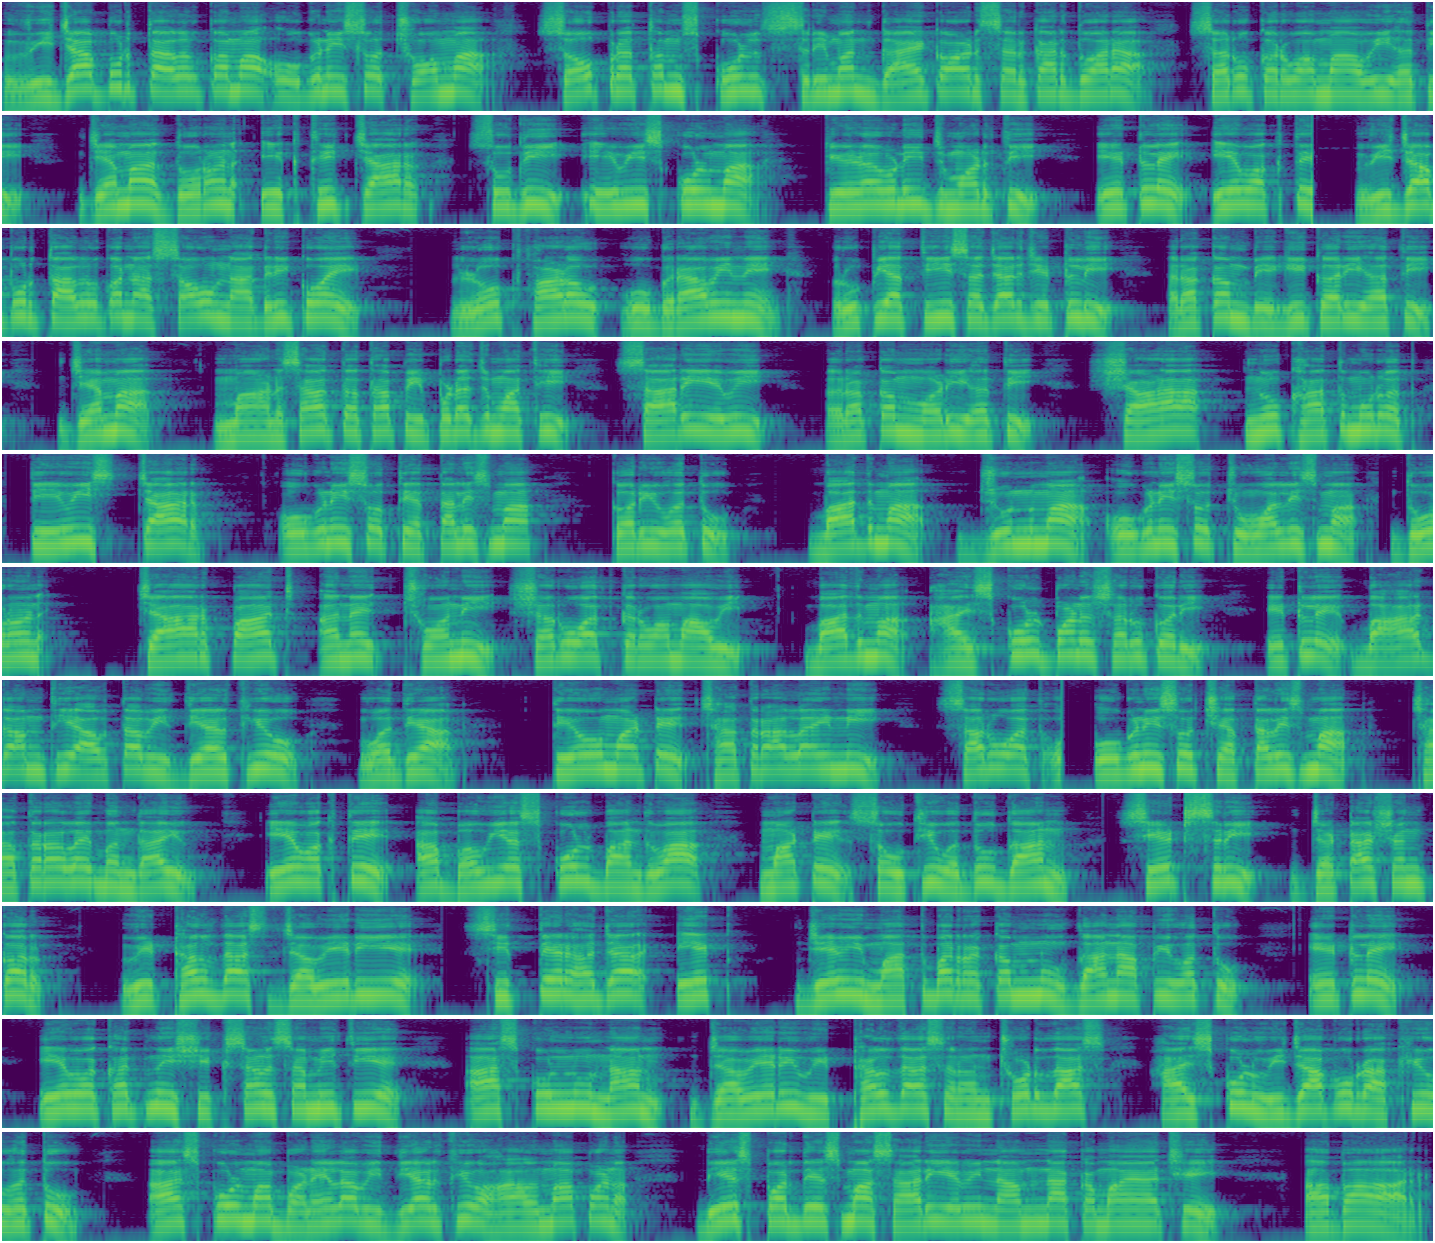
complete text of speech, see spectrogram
વિજાપુર તાલુકામાં ઓગણીસો છમાં સૌપ્રથમ સ્કૂલ શ્રીમંત ગાયકવાડ સરકાર દ્વારા શરૂ કરવામાં આવી હતી, જેમાં ધોરણ એકથી ચાર સુધી એવી સ્કૂલમાં કેળવણી જ મળતી. એટલે એ વખતે વિજાપુર તાલુકાના સૌ નાગરિકોએ લોકફાળો ઉઘરાવીને રૂપિયા ત્રીસ હજાર જેટલી રકમ ભેગી કરી હતી, જેમાં માણસા તથા પીપળજમાંથી સારી એવી રકમ મળી હતી. શાળાનું ખાતમુહૂર્ત ત્રેવીસ ચાર ઓગણીસો તેતાલીસમાં કર્યું હતું. બાદમાં જૂનમાં ઓગણીસો ચુમ્માલીસમાં ધોરણ ચાર, પાંચ અને છની શરૂઆત કરવામાં આવી. બાદમાં હાઈસ્કૂલ પણ શરૂ કરી. એટલે બહારગામથી આવતા વિદ્યાર્થીઓ વધ્યા. તેઓ માટે છાત્રાલયની શરૂઆત ઓગણીસો છેતાલીસમાં છાત્રાલય બંધાયું. એ વખતે આ ભવ્ય સ્કૂલ બાંધવા માટે સૌથી વધુ દાન શેઠ શ્રી જટાશંકર વિઠ્ઠલદાસ ઝવેરીએ સિત્તેર હજાર એક જેવી માતબર રકમનું દાન આપ્યું હતું. એટલે એ વખતની શિક્ષણ સમિતિએ આ સ્કૂલનું નામ ઝવેરી વિઠ્ઠલદાસ રણછોડદાસ હાઈસ્કૂલ વિજાપુર રાખ્યું હતું. આ સ્કૂલમાં ભણેલા વિદ્યાર્થીઓ હાલમાં પણ દેશ પરદેશમાં સારી એવી નામના કમાયા છે. આભાર.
